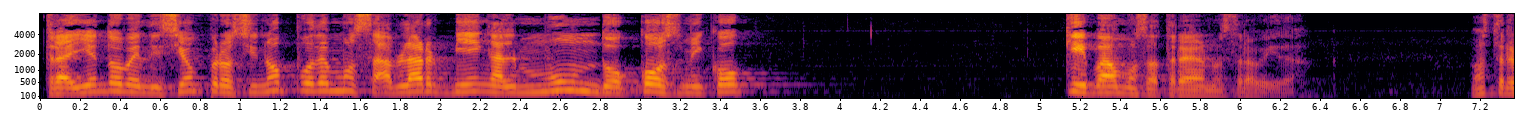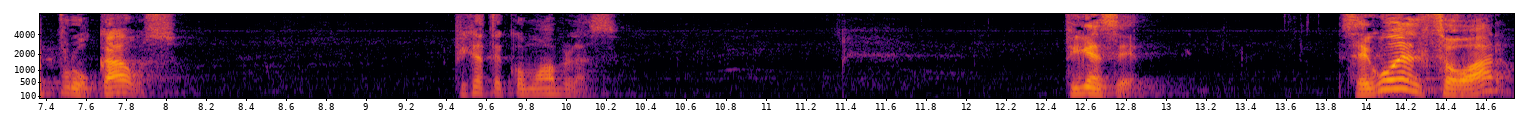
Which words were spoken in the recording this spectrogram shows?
trayendo bendición, pero si no podemos hablar bien al mundo cósmico, ¿qué vamos a traer a nuestra vida? Vamos a traer puro caos. Fíjate cómo hablas. Fíjense, según el Zohar,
